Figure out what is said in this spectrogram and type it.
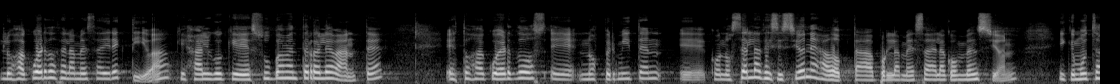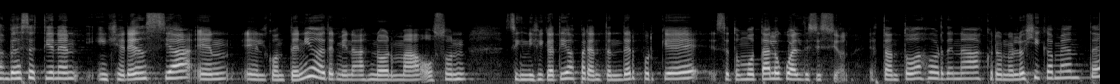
los acuerdos de la mesa directiva, que es algo que es sumamente relevante. Estos acuerdos eh, nos permiten eh, conocer las decisiones adoptadas por la mesa de la convención y que muchas veces tienen injerencia en el contenido de determinadas normas o son significativas para entender por qué se tomó tal o cual decisión. Están todas ordenadas cronológicamente,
